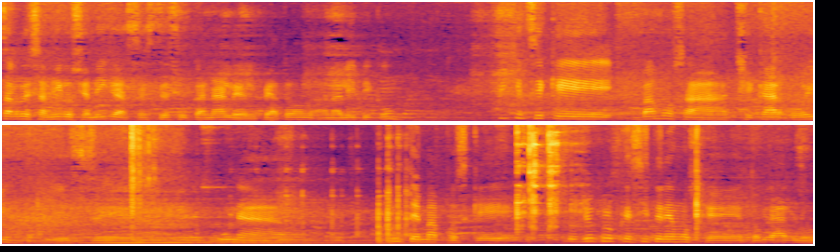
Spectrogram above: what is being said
tardes amigos y amigas, este es su canal El Peatón Analítico. Fíjense que vamos a checar hoy este, una, un tema pues que pues yo creo que sí tenemos que tocarlo,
